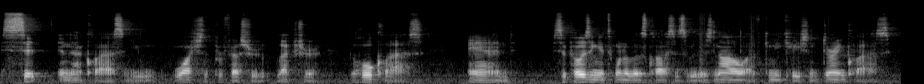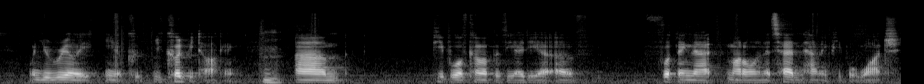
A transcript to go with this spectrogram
sit in that class and you watch the professor lecture the whole class, and supposing it's one of those classes where there's not a lot of communication during class, when you really, you know, could, you could be talking, um, people have come up with the idea of flipping that model on its head and having people watch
